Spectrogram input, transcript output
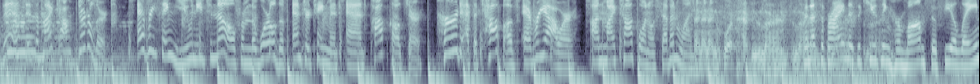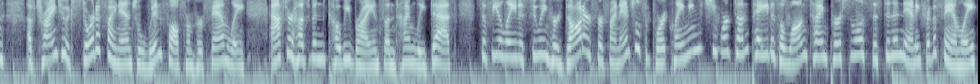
This is a My Talk Dirt Alert. Everything you need to know from the world of entertainment and pop culture. Heard at the top of every hour on My Talk 1071. And, and what have you learned? learned Vanessa Bryant learned, is accusing learned? her mom, Sofia Laine, of trying to extort a financial windfall from her family after husband Kobe Bryant's untimely death. Sofia Laine is suing her daughter for financial support, claiming she worked unpaid as a longtime personal assistant and nanny for the family.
